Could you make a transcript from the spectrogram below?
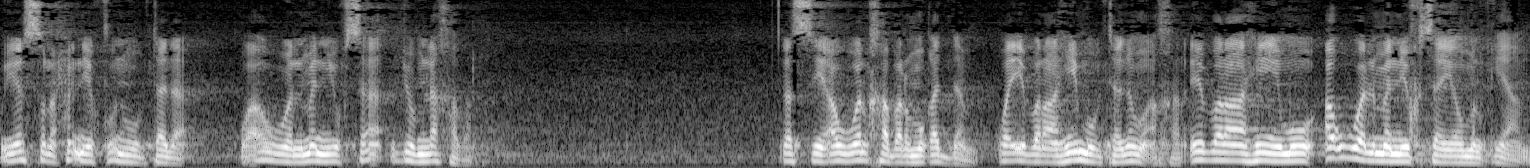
ويصلح أن يكون مبتدأ. وأول من يقسى جملة خبر. قصي أول خبر مقدم. وإبراهيم مبتدا مؤخر. إبراهيم أول من يقسى يوم القيامة.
